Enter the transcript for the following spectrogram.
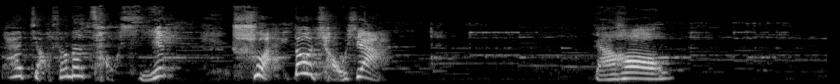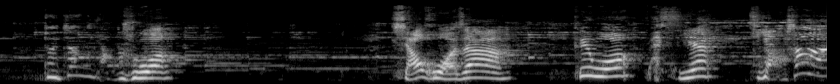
把脚上的草鞋甩到桥下，然后对张良说：“小伙子，给我把鞋捡上来。”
